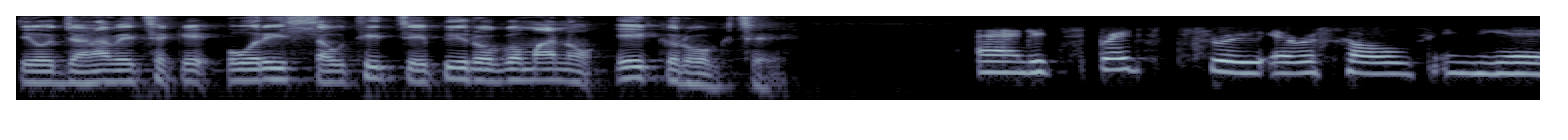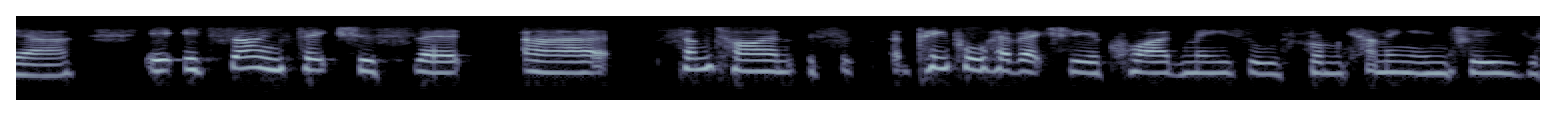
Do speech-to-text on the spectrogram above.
તેઓ જણાવે છે કે ઓરી સૌથી ચેપી રોગોમાંનો એક રોગ છે and it spreads through aerosols in the air. It, it's so infectious that uh, sometimes people have actually acquired measles from coming into the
